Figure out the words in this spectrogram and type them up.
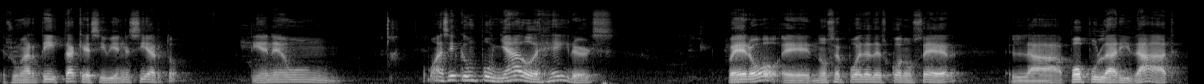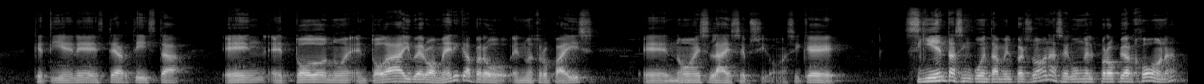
Es un artista que si bien es cierto, tiene un, vamos a decir que un puñado de haters, pero eh, no se puede desconocer la popularidad que tiene este artista en, eh, todo, en toda Iberoamérica, pero en nuestro país eh, no es la excepción. Así que 150 mil personas, según el propio Arjona,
